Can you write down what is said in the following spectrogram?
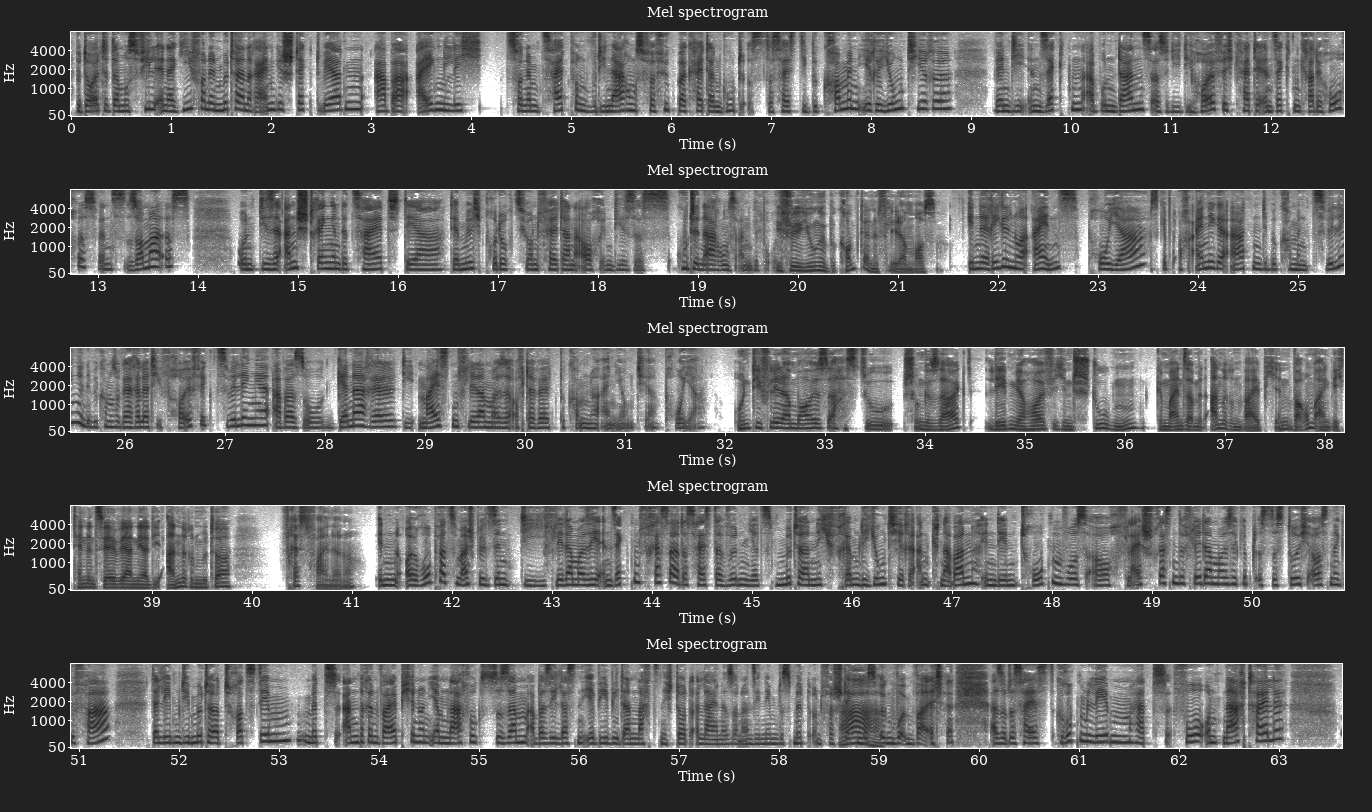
Bedeutet, da muss viel Energie von den Müttern reingesteckt werden, aber eigentlich zu einem Zeitpunkt, wo die Nahrungsverfügbarkeit dann gut ist. Das heißt, die bekommen ihre Jungtiere, wenn die Insektenabundanz, also die, die Häufigkeit der Insekten gerade hoch ist, wenn es Sommer ist. Und diese anstrengende Zeit der, der Milchproduktion fällt dann auch in dieses gute Nahrungsangebot. Wie viele Junge bekommt denn eine Fledermaus? In der Regel nur eins pro Jahr. Es gibt auch einige Arten, die bekommen Zwillinge, die bekommen sogar relativ häufig Zwillinge, aber so generell die meisten Fledermäuse auf der Welt bekommen nur ein Jungtier pro Jahr. Und die Fledermäuse, hast du schon gesagt, leben ja häufig in Stuben gemeinsam mit anderen Weibchen. Warum eigentlich? Tendenziell wären ja die anderen Mütter Fressfeinde, ne? In Europa zum Beispiel sind die Fledermäuse ja Insektenfresser. Das heißt, da würden jetzt Mütter nicht fremde Jungtiere anknabbern. In den Tropen, wo es auch fleischfressende Fledermäuse gibt, ist das durchaus eine Gefahr. Da leben die Mütter trotzdem mit anderen Weibchen und ihrem Nachwuchs zusammen, aber sie lassen ihr Baby dann nachts nicht dort alleine, sondern sie nehmen das mit und verstecken ah. das irgendwo im Wald. Also das heißt, Gruppenleben hat Vor- und Nachteile.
